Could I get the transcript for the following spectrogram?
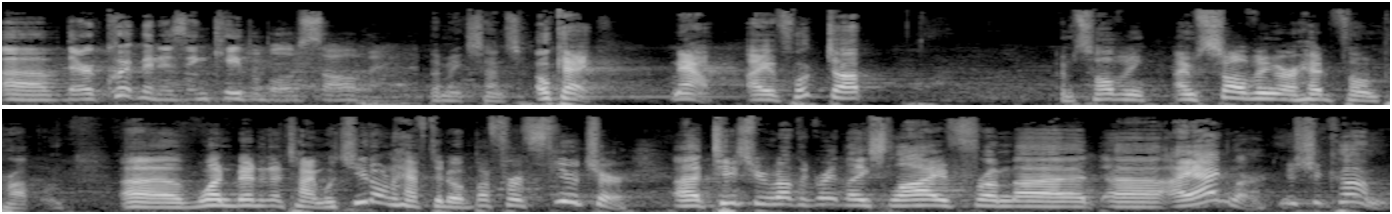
of. Their equipment is incapable of solving. That makes sense. Okay, now I have hooked up. I'm solving. I'm solving our headphone problem. Uh, one bit at a time, which you don't have to do. But for future, uh, teach me about the Great Lakes live from uh, uh, IAGLR. You should come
